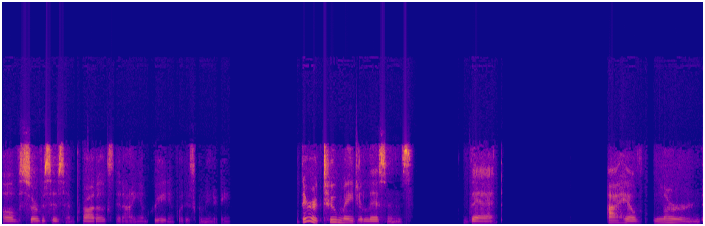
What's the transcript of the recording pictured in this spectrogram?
of services and products that I am creating for this community. There are two major lessons that I have learned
